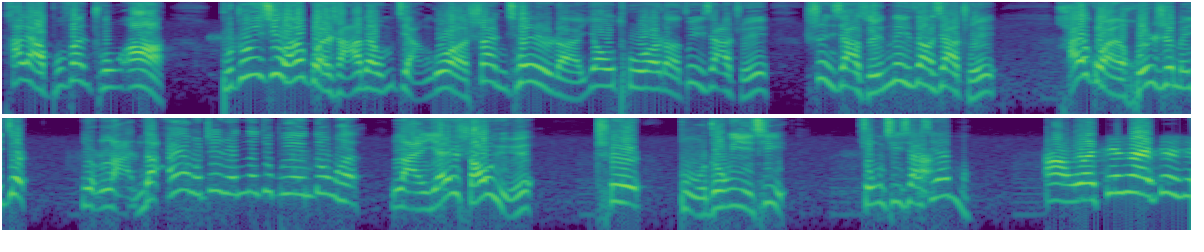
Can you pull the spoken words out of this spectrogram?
它俩不犯冲啊。补中益气丸管啥的？我们讲过，疝气儿的、腰托的、肺下垂、肾下垂、内脏下垂，还管浑身没劲儿，就懒的。哎呀，我这人呢就不愿意动弹，懒言少语，吃补中益气，中气下陷嘛，啊，我现在就是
